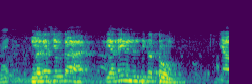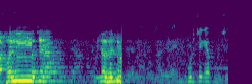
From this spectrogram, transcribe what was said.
नगरसेविका यांनाही विनंती करतो की आपण पूजासाठी पुढचे घ्या पुढचे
